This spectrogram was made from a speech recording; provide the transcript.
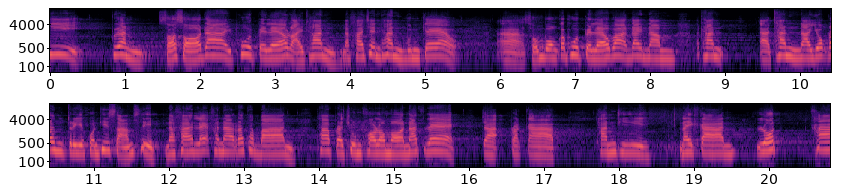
ที่เพื่อนสสได้พูดไปแล้วหลายท่านนะคะ เช่นท่านบุญแก้ว สมวงก็พูดไปแล้วว่าได้นำท่านท่านนายกรัฐมนตรีคนที่ 30 นะคะ และคณะรัฐบาล ถ้าประชุมคอรมอนัดแรกจะประกาศทันทีในการลดค่า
